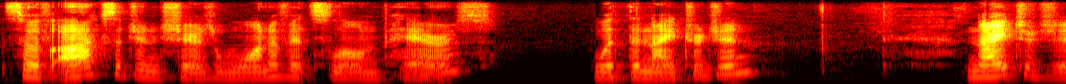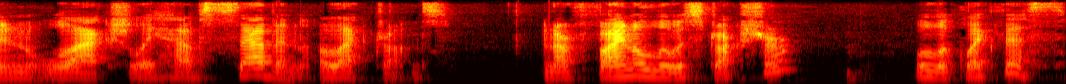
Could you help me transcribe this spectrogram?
So if oxygen shares one of its lone pairs with the nitrogen, nitrogen will actually have 7 electrons. And our final Lewis structure will look like this.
